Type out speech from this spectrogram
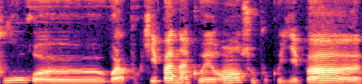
pour, heu, voilà, pour qu'il y ait pas d'incohérence ou pour qu'il y ait pas,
